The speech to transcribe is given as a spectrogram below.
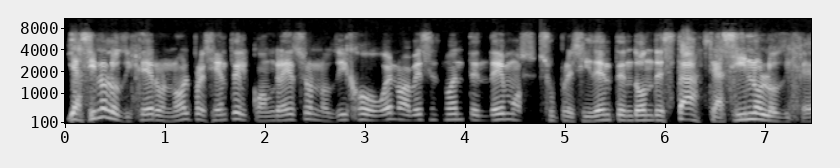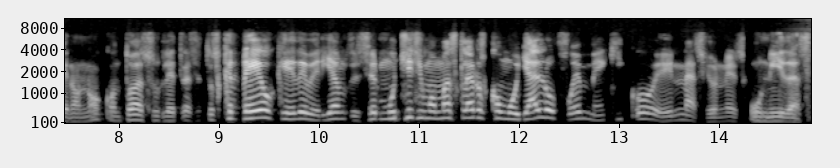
Y así nos lo dijeron, ¿no? El presidente del Congreso nos dijo, bueno, a veces no entendemos su presidente en dónde está, si así nos lo dijeron, ¿no? Con todas sus letras. Entonces creo que deberíamos de ser muchísimo más claros como ya lo fue México en Naciones Unidas.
